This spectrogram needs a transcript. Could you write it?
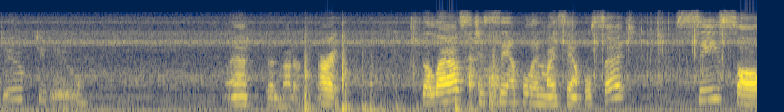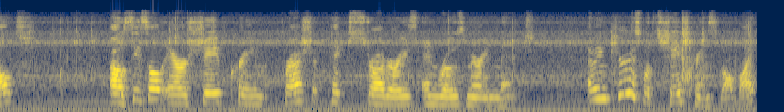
Doop-de-doo. Eh, doesn't matter. Alright. The last to sample in my sample set, sea salt Oh, sea salt air, shave cream, fresh picked strawberries, and rosemary mint. I've been curious what shave cream smelled like.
